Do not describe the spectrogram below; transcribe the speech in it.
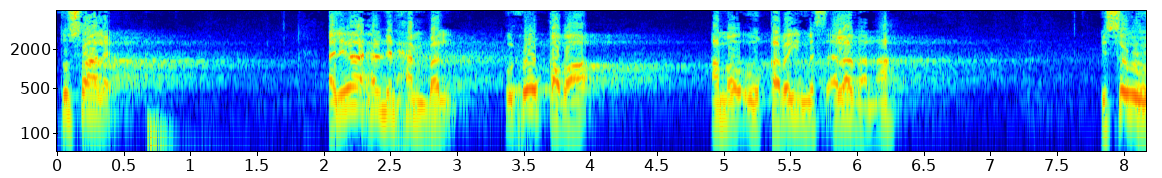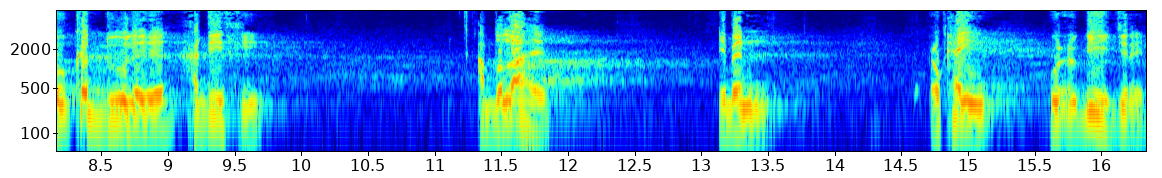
Tusaale alimaam axmed bin xambal wuxuu qabaa ama uu qabay mas'aladan ah isagoo ka duulaya xadiidkii cabdullaahi ibn cukayn wuxuu dhihi jiray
